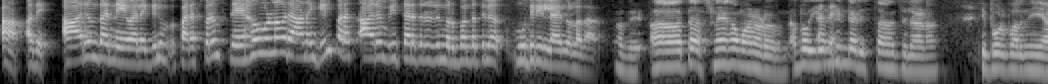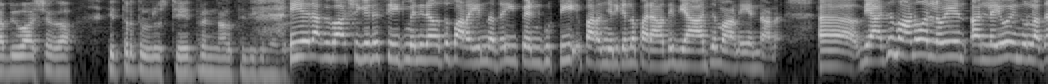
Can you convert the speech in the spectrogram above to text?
ആ, അതെ. ആരും തന്നെയും അല്ലെങ്കിൽ പരസ്പരം സ്നേഹമുള്ളവരാണെങ്കിൽ ആരും ഇത്തരത്തിലൊരു നിർബന്ധത്തിൽ മുതിരില്ല എന്നുള്ളതാണ്. അതെ. സ്നേഹമാണ് അവിടെ. അപ്പോൾ എന്തിന്റെ അടിസ്ഥാനത്തിലാണ് ഇപ്പോൾ പറഞ്ഞ ഈ അഭിഭാഷക ഇത്തരത്തിലുള്ളൊരു സ്റ്റേറ്റ്മെന്റ് നടത്തിയിരിക്കുന്നത്? ഈ ഒരു അഭിഭാഷകയുടെ സ്റ്റേറ്റ്മെന്റിനകത്ത് പറയുന്നത് ഈ പെൺകുട്ടി പറഞ്ഞിരിക്കുന്ന പരാതി വ്യാജമാണ് എന്നാണ്. വ്യാജമാണോ അല്ലയോ അല്ലയോ എന്നുള്ളത്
